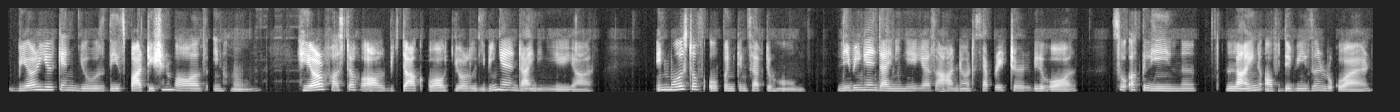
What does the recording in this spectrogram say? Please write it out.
where you can use these partition walls in home. Here first of all we talk about your living and dining areas. In most of open concept homes, living and dining areas are not separated with a wall, so a clean line of division required.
